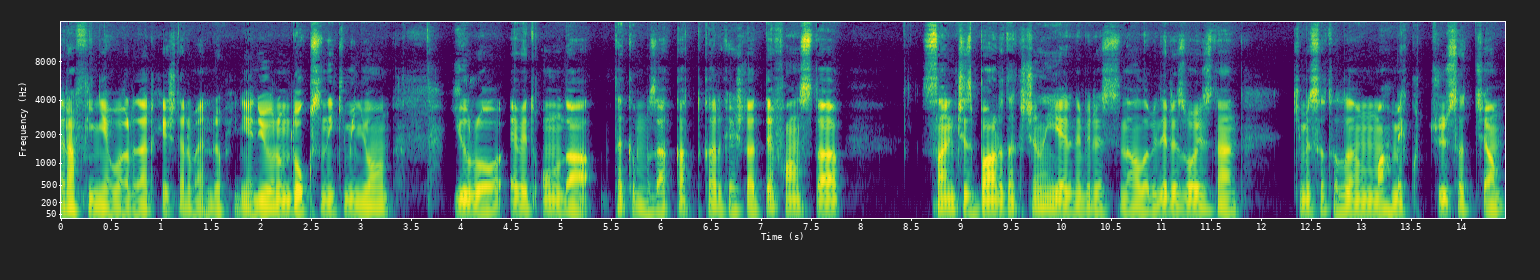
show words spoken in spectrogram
Rafinha vardı arkadaşlar ben Rafinha diyorum. 92 milyon euro. Evet onu da takımımıza kattık arkadaşlar. Defansta Sanchez bardakçının yerine birisini alabiliriz. O yüzden kimi satalım? Ahmet Kutçu'yu satacağım.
